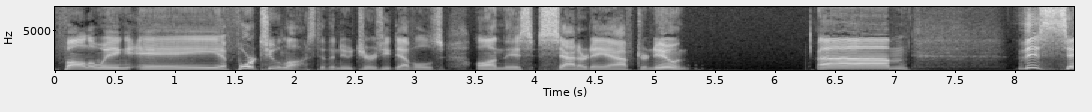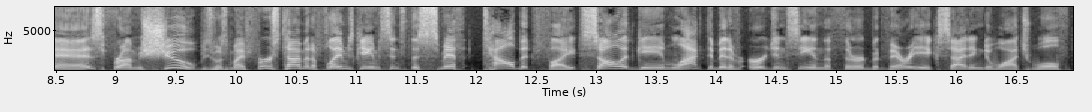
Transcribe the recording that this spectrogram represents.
following a 4 2 loss to the New Jersey Devils on this Saturday afternoon. Um. This says from Shubes was my first time at a Flames game since the Smith Talbot fight. Solid game, lacked a bit of urgency in the third, but very exciting to watch Wolf.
